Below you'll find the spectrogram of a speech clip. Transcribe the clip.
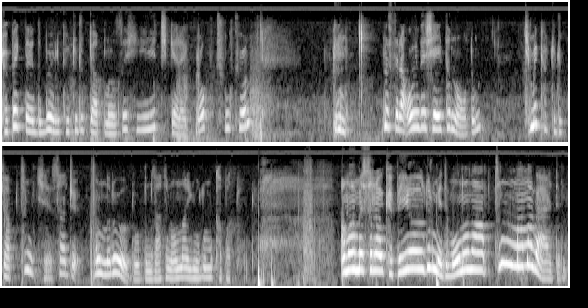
köpeklere de böyle kötülük yapmanıza hiç gerek yok. Çünkü mesela oyunda şeytan oldum. Kime kötülük yaptım ki? Sadece onları öldürdüm zaten. Onlar yolumu kapatıyordu. Ama mesela köpeği öldürmedim. Ona ne yaptım? Mama verdim.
